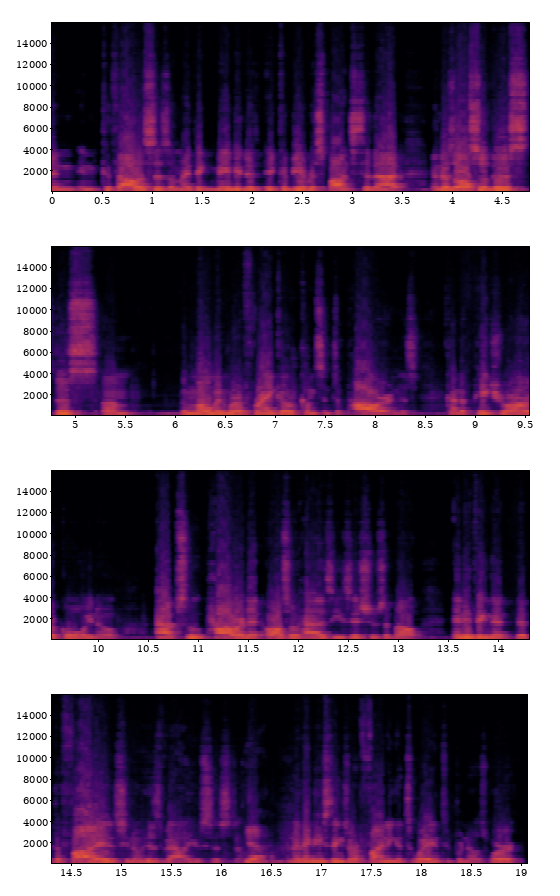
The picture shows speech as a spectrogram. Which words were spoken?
in, in Catholicism, I think maybe it could be a response to that. And there's also this, this um, the moment where Franco comes into power and this kind of patriarchal, you know, absolute power that also has these issues about anything that, that defies, you know, his value system. Yeah. And I think these things are finding its way into Brunel's work.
